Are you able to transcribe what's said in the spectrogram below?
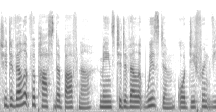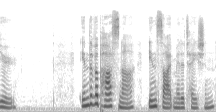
To develop Vipassana Bhavana means to develop wisdom or different view. In the Vipassana, insight meditation,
